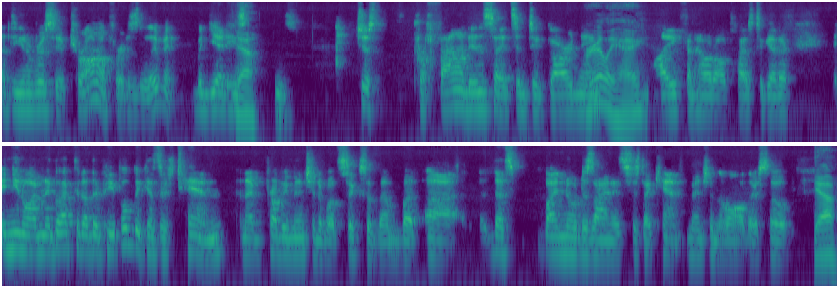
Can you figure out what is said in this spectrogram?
at the University of Toronto for his living, but yet he's, yeah. he's just profound insights into gardening, really, hey, life, and how it all ties together and you know I've neglected other people because there's ten, and I've probably mentioned about six of them, but uh, that's by no design. It's just I can't mention them all. They're so yeah.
